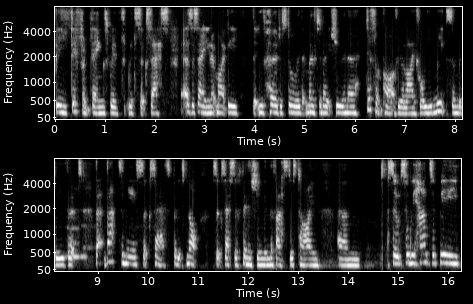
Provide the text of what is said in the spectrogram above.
be different things with with success. As I say, you know, it might be that you've heard a story that motivates you in a different part of your life, or you meet somebody that that that to me is success, but it's not success of finishing in the fastest time. Um, so so we had to be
